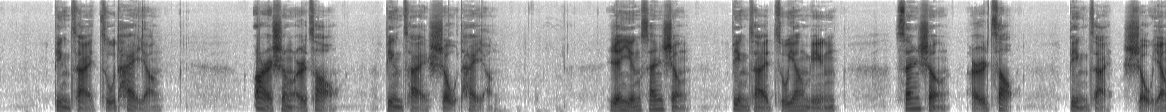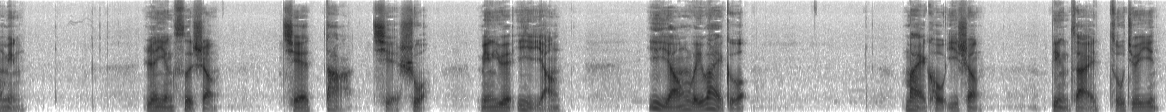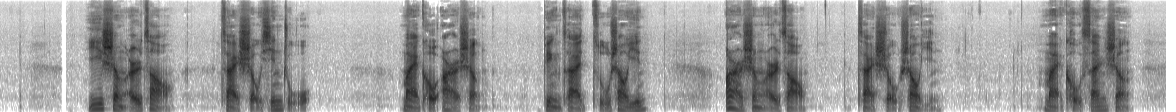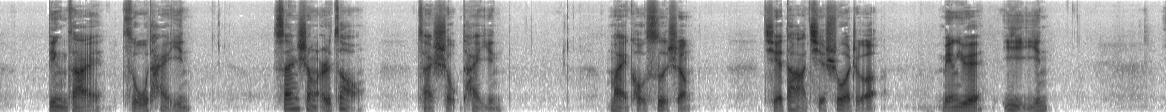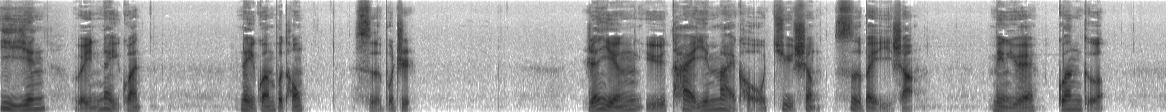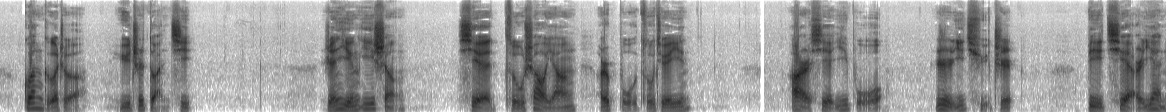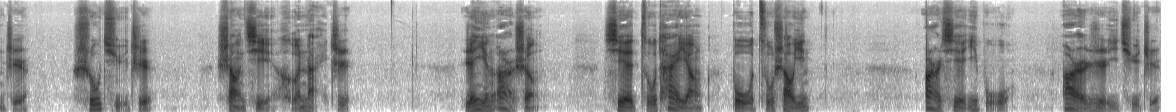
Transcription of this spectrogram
病在足太阳；二盛而燥，病在手太阳。人迎三盛，病在足阳明；三盛而燥，病在手阳明。人迎四盛，且大且硕，名曰益阳。益阳为外格。脉口一盛，病在足厥阴；一盛而燥，在手心主。脉口二盛，病在足少阴；二盛而燥，在手少阴。脉口三盛，病在足太阴；三盛而燥，在手太阴。脉口四盛，且大且硕者。名曰益阴，益阴为内关，内关不通，死不治。人迎与太阴脉口俱盛四倍以上，命曰关格。关格者，与之短期。人迎一盛，泻足少阳而补足厥阴；二泻一补。日以取之，必切而咽之，疏取之，上气和乃之。人迎二盛，泻足太阳，补足少阴。二泻一补，二日以取之，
